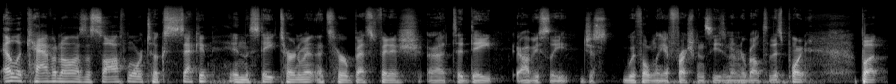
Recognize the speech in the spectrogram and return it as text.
Ella Kavanaugh, as a sophomore, took second in the state tournament. That's her best finish uh, to date, obviously, just with only a freshman season under her belt to this point. But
